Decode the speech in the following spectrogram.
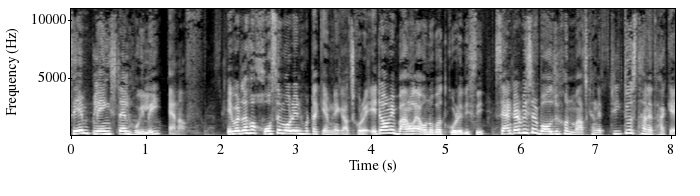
সেম প্লেয়িং স্টাইল হইলেই এনাফ এবার দেখো হোসে মরিনহোটা কেমনে কাজ করে? এটাও আমি বাংলায় অনুবাদ করে দিছি। সেন্টার পিসের বল যখন মাঝখানে তৃতীয় স্থানে থাকে,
